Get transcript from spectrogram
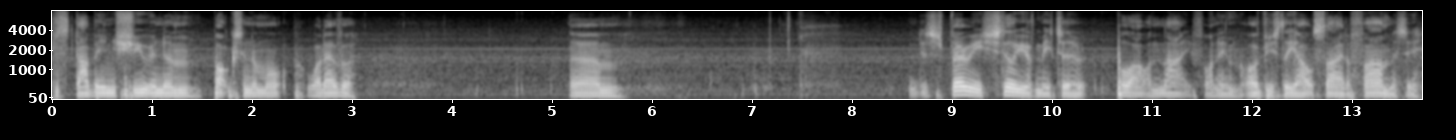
stabbing, shooting them, boxing them up, whatever. Um, it's very silly of me to pull out a knife on him, obviously outside a pharmacy.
